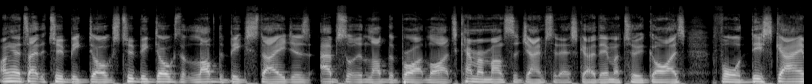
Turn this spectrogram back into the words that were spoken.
I'm going to take the two big dogs. Two big dogs that love the big stages, absolutely love the bright lights. Cameron Munster, James Tedesco. They're my two guys for this game.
